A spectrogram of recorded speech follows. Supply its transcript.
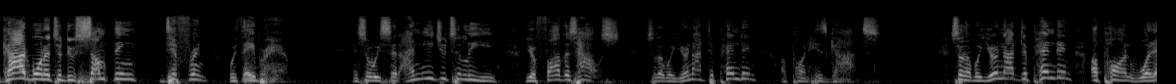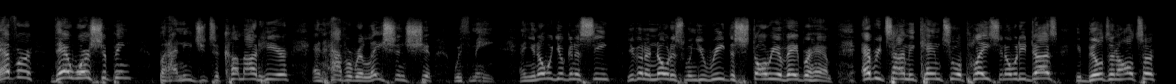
God wanted to do something different with Abraham. And so he said, I need you to leave your father's house so that way you're not dependent upon his gods. So that way you're not dependent upon whatever they're worshiping, but I need you to come out here and have a relationship with me. And you know what you're gonna see? You're gonna notice when you read the story of Abraham, every time he came to a place, you know what he does? He builds an altar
